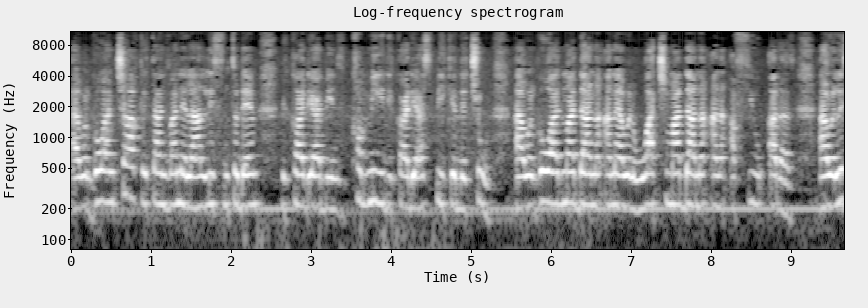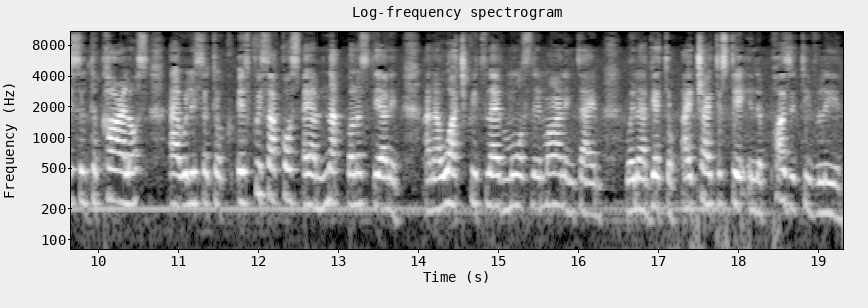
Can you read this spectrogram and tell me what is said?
I will go on chocolate and vanilla and listen to them because they are being comedic because they are speaking the truth. I will go on Madonna and I will watch Madonna and a few others. I will listen to Carlos. I will listen to, if Chris Akos, I am not going to stay on it. And I watch Chris live mostly morning time when I get up. I try to stay in the positive lane.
